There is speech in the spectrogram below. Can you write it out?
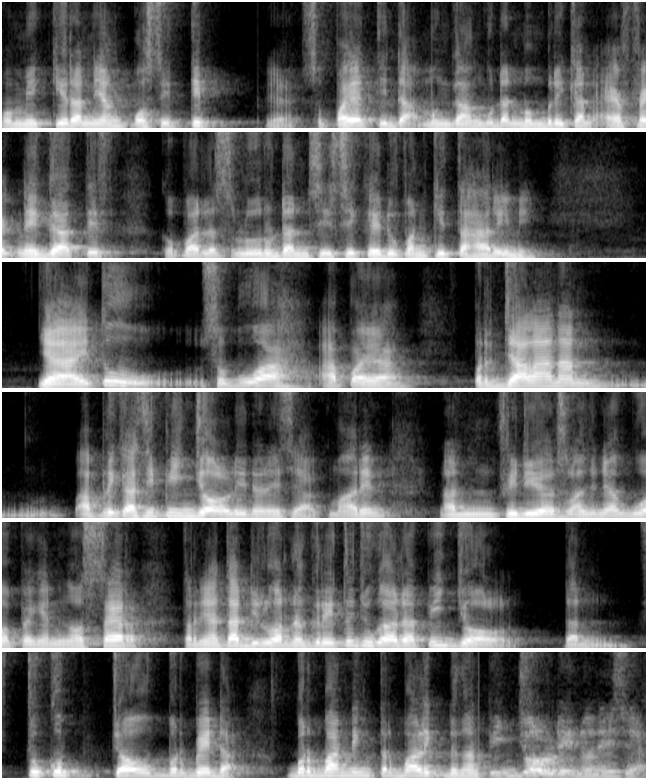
pemikiran yang positif ya supaya tidak mengganggu dan memberikan efek negatif kepada seluruh dan sisi kehidupan kita hari ini. Ya itu sebuah apa ya perjalanan aplikasi pinjol di Indonesia. Kemarin dan video selanjutnya gue pengen nge-share ternyata di luar negeri itu juga ada pinjol dan cukup jauh berbeda berbanding terbalik dengan pinjol di Indonesia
